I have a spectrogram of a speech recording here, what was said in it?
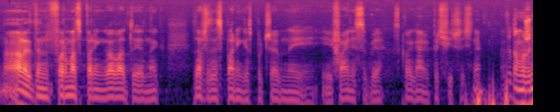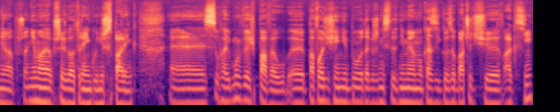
No ale ten forma sparingowa to jednak zawsze ten sparring jest potrzebny i, i fajnie sobie z kolegami poćwiczyć, nie? Wiadomo, że nie nie ma lepszego treningu niż sparing. E, słuchaj, mówiłeś Paweł. E, Pawła dzisiaj nie było, także niestety nie miałem okazji go zobaczyć e, w akcji,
